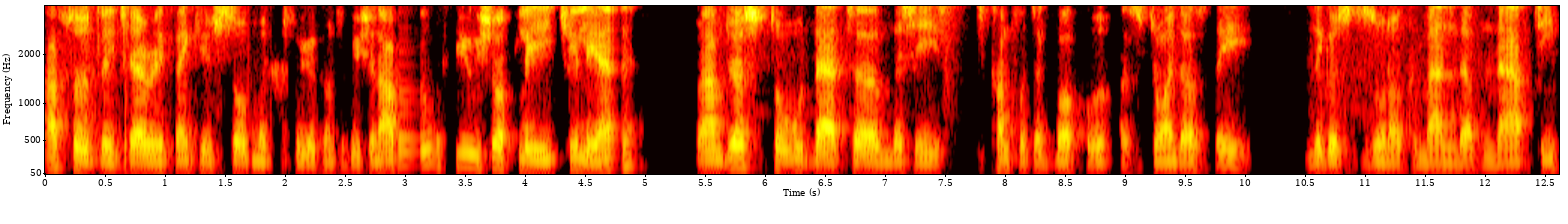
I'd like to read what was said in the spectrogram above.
Absolutely, Jerry. Thank you so much for your contribution. I'll be with you shortly, Chilean. I'm just told that uh, Mrs. Comfort Agboko has joined us, the Lagos Zonal Commander of NAPTIP.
